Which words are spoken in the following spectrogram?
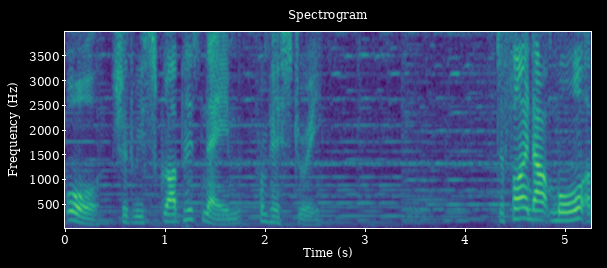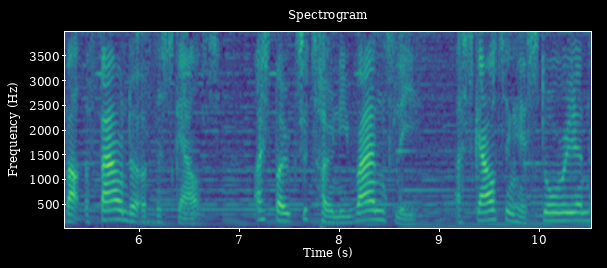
Or should we scrub his name from history? To find out more about the founder of the Scouts, I spoke to Tony Ransley, a scouting historian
